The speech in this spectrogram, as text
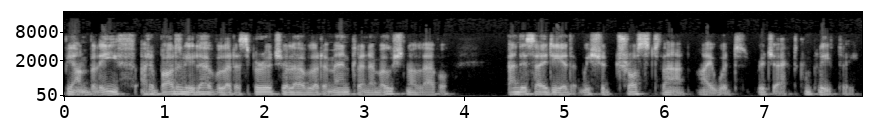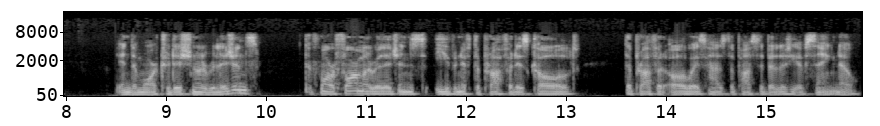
beyond belief at a bodily level, at a spiritual level, at a mental and emotional level. And this idea that we should trust that, I would reject completely in the more traditional religions. The more formal religions, even if the prophet is called, the prophet always has the possibility of saying no.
